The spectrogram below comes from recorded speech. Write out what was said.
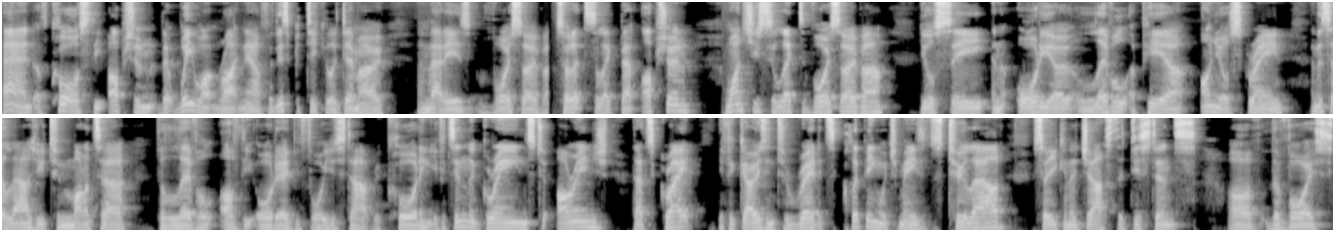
And of course, the option that we want right now for this particular demo, and that is voiceover. So let's select that option. Once you select voiceover, you'll see an audio level appear on your screen. And this allows you to monitor the level of the audio before you start recording. If it's in the greens to orange, that's great. If it goes into red, it's clipping, which means it's too loud. So you can adjust the distance of the voice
